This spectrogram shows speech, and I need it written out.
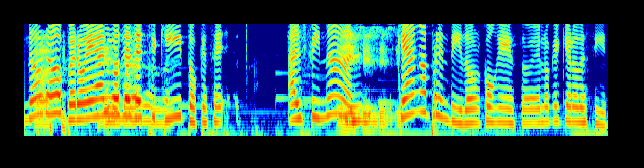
no, Ah. no, pero es algo desde chiquito que se... Al final, Sí, sí, sí, sí. ¿qué han aprendido con esto? Es lo que quiero decir.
